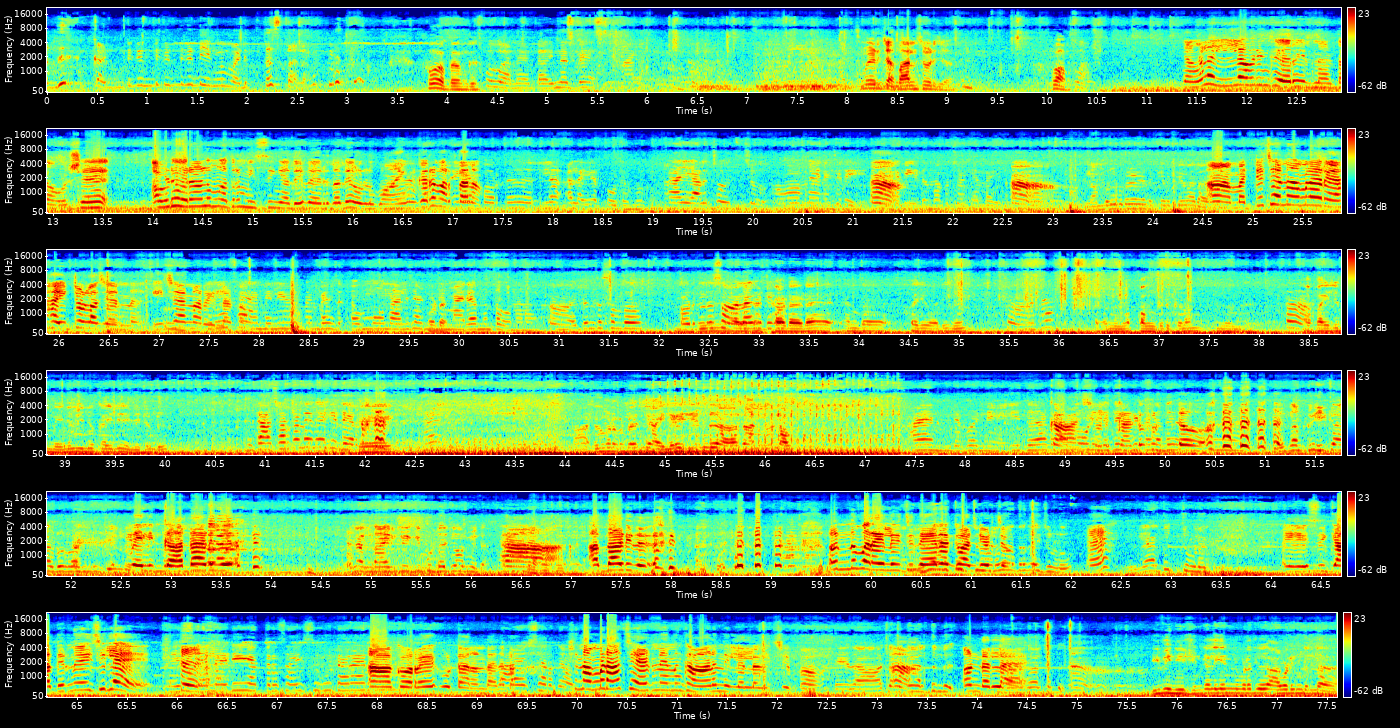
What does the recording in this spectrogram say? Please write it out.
അത് കണ്ട് കണ്ട് കണ്ട് കണ്ട് ഞങ്ങൾ മടുത്ത സ്ഥലം. പോവാണ് കേട്ടോ ഇന്നത്തെ മേടിച്ചാ? ബാലൻസ് മേടിച്ചാ? പോവാം. ഞങ്ങൾ എല്ലാവരും കേറിയിരുന്ന കേട്ടോ പക്ഷെ അവിടെ ഒരാൾ മാത്രം മിസ്സിങ് അതേ വരുന്നതേ ഉള്ളൂ. ഭയങ്കര വർത്താനം. അല്ല എയർപോർട്ടിൽ അയാൾ ചോദിച്ചു. മാനേജറെ ആ. വീടെന്നൊക്കെ ചോദിക്കണ്ടായി ആ നമ്മളിവിടെ ഇടയ്ക്കിടയ്ക്ക് വരാം ആ മറ്റേ ചേട്ടൻ നമ്മളറിയാം ഹൈറ്റ് ഉള്ള ചേട്ടന്. ഈ ചേട്ടൻ അറിയില്ല ഫാമിലി മെമ്പേഴ്സ് മൂന്നാൽ ചേട്ടന്മാരാന്ന് തോന്നണു. ആ ഇതെന്താ സംഭവം? അവിടുന്ന് സാധനം കിട്ടി കടയുടെ എന്താ പരിപാടി അപ്പൊ നിങ്ങൾ പങ്കെടുക്കണം. അപ്പൊ അതിൽ മെനു മെനു കയ്യിൽ എഴുതിയിട്ടുണ്ട്. കാശ് കൊടുക്കണ്ടില്ല ആ. ഉണ്ടാവും അതാണിത്. ഒന്നും പറയല്ലോ വെച്ച് നേരൊക്കെ ഒക്കെ വണ്ടി ഓടിച്ചു ഏഹ് സിക്കകത്തിരുന്ന് കഴിച്ചില്ലേ? എത്ര സൈസ് കൂട്ടാറാ ആ കൊറേ കൂട്ടാനുണ്ടായിരുന്നു കേട്ടോ. പക്ഷെ നമ്മുടെ ആ ചേട്ടനെ ഒന്നും കാണുന്നില്ലല്ലോ വെച്ച് ഇപ്പൊ. ഏതാ ചില കാലത്തുണ്ട് ഉണ്ടല്ലേ. ഈ വിനീഷിന്റെ അളിയൻ ഇവിടെ അവിടെ ഉണ്ടല്ലോ.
